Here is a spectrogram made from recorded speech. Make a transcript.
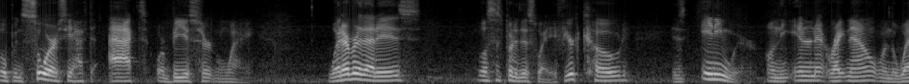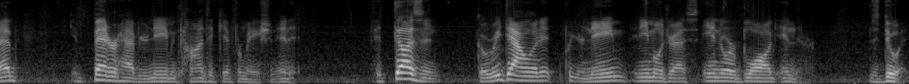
open source, you have to act or be a certain way. Whatever that is, let's just put it this way. If your code is anywhere on the internet right now, on the web, it better have your name and contact information in it. If it doesn't, go re-download it, put your name and email address and or blog in there. Just do it.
